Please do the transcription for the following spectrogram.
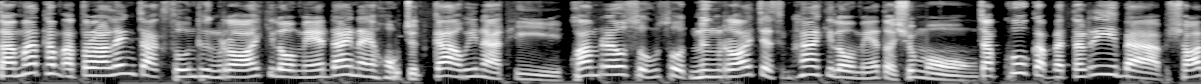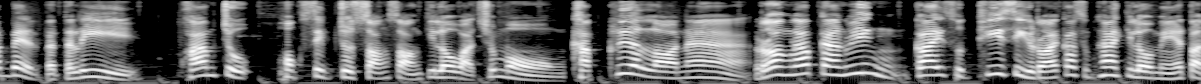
สามารถทำอัตราเร่งจาก 0 ถึง 100 กิโลเมตรได้ใน 6.9 วินาที ความเร็วสูงสุด 175 กิโลเมตรต่อชั่วโมง จับคู่กับแบตเตอรี่แบบช็อตเบสแบตเตอรี่ ความจุ 60.22 กิโลวัตต์ชั่วโมง ขับเคลื่อนล้อหน้า รองรับการวิ่งไกลสุดที่ 495 กิโลเมตรต่อ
